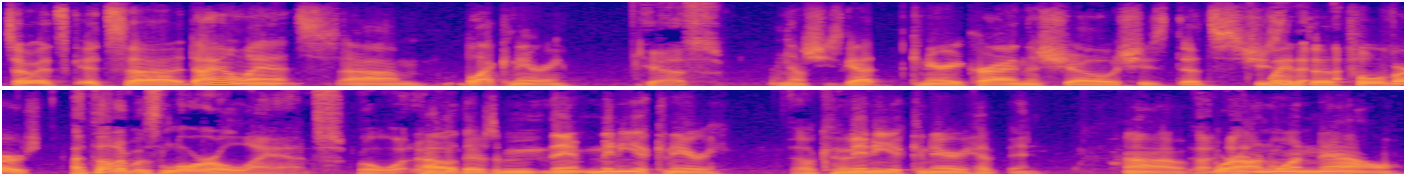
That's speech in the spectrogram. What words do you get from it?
so it's it's uh, Dinah Lance, um, Black Canary. yes. Now she's got Canary Cry in the show. She's that's she's Wait, the I- full version. I thought it was Laurel Lance. Well, what? Oh, there's a many a canary. okay. Many a canary have been. Uh, Uh, we're I- on one now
